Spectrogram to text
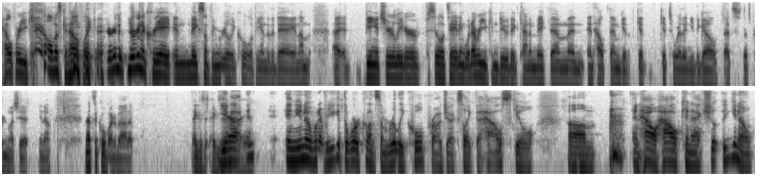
help where you can, almost can help. Like you're gonna you're gonna create and make something really cool at the end of the day. And I'm uh, being a cheerleader, facilitating whatever you can do to kind of make them and, and help them get get get to where they need to go. That's that's pretty much it. You know, that's the cool part about it. Exactly. Yeah, and and you know, whenever you get to work on some really cool projects like the How skill, um, and how How can actually, you know,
